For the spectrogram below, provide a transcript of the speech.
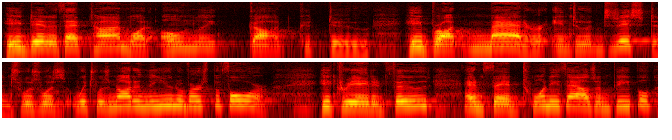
He did at that time what only God could do. He brought matter into existence, which was, which was not in the universe before. He created food and fed 20,000 people,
